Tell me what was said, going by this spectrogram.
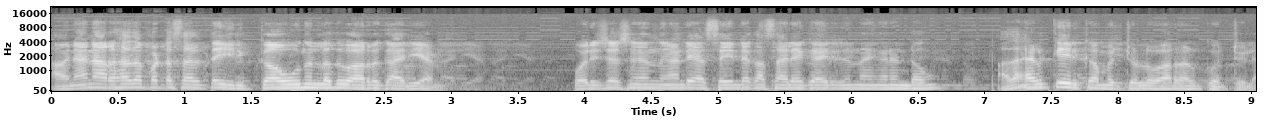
അവനാൻ അർഹതപ്പെട്ട സ്ഥലത്തെ ഇരിക്കാവൂ എന്നുള്ളത് വേറൊരു കാര്യമാണ്. പോലീസ് സ്റ്റേഷനിൽ നിന്നാണ്ട് എസ് ഐന്റെ കസാലയൊക്കെ എങ്ങനെ ഉണ്ടാവും അത് അയാൾക്കേ ഇരിക്കാൻ പറ്റുള്ളൂ വേറെ ആൾക്ക് പറ്റൂല.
